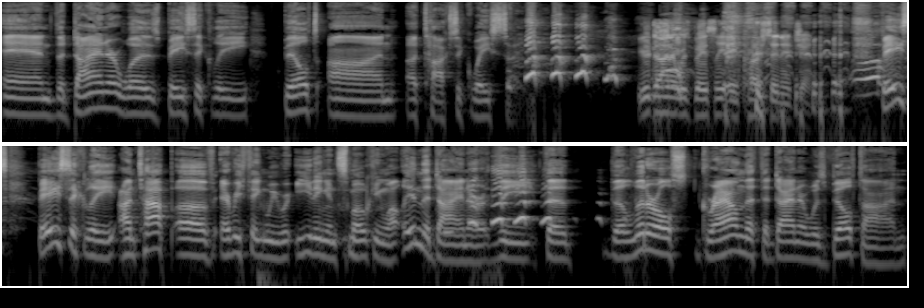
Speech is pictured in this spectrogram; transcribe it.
And the diner was basically built on a toxic waste site. Your diner was basically a carcinogen. Base, basically, on top of everything we were eating and smoking while in the diner, the the the literal ground that the diner was built on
